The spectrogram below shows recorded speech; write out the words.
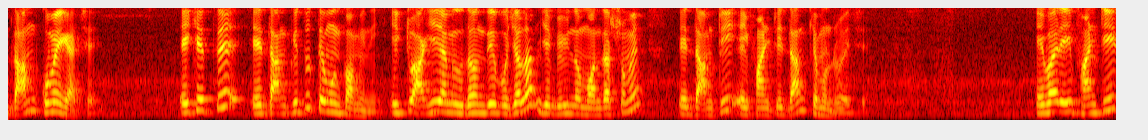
দাম কমে গেছে। এই ক্ষেত্রে এর দাম কিন্তু তেমন কমেনি। একটু আগেই আমি উদাহরণ দিয়ে বোঝালাম যে বিভিন্ন মন্দার সময় এর দামটি, এই ফান্ডটির দাম কেমন রয়েছে। এবার এই ফান্ডটির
